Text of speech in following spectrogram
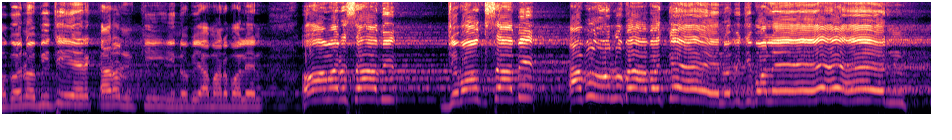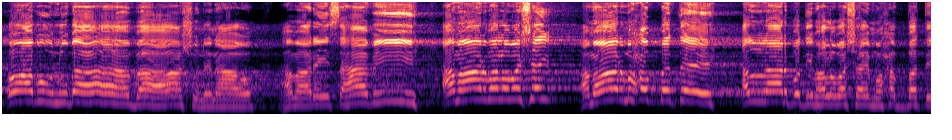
অগনবীজি এর কারণ কি? নবী আমার বলেন, ও আমার সাহাবি, যুবক সাহাবি আবুল বাবাকে নবীজি বলেন, ও আবুল বাবা, শুনে নাও, আমার এই সাহাবি আমার ভালোবাসায় আমার মহব্বতে, আল্লাহর প্রতি ভালোবাসায় মহব্বতে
